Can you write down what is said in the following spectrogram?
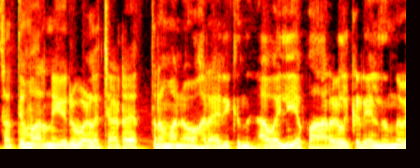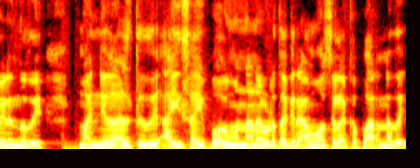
സത്യം പറഞ്ഞ ഈ ഒരു വെള്ളച്ചാട്ടം എത്ര മനോഹരമായിരിക്കുന്നത് ആ വലിയ പാറകൾക്കിടയിൽ നിന്ന് വരുന്നത്. മഞ്ഞുകാലത്ത് ഇത് ഐസായി പോകുമെന്നാണ് ഇവിടുത്തെ ഗ്രാമവാസികളൊക്കെ പറഞ്ഞത്.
